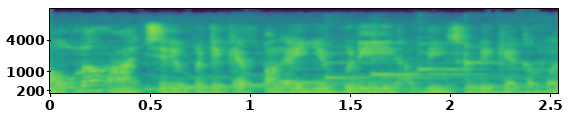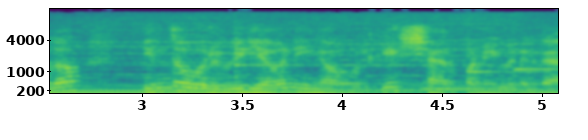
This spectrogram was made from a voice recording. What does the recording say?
அவங்களும் ஆச்சரியப்பட்டு கேட்பாங்க எப்படி அப்படின்னு சொல்லி கேட்கும் போதும் இந்த ஒரு வீடியோவை நீங்க அவங்களுக்கு ஷேர் பண்ணி விடுங்க.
